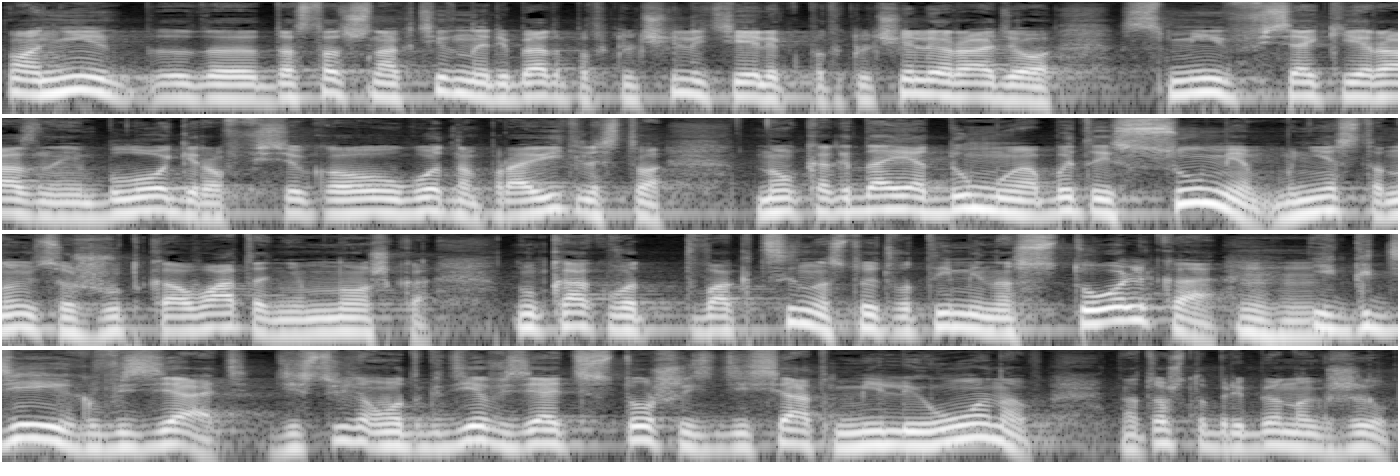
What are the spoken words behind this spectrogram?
Ну, они э, достаточно активно, ребята, подключили телек, подключили радио, СМИ всякие разные, блогеров, все кого угодно, правительство. Но когда я думаю об этой сумме, мне становится жутковато немножко. Ну, как вот вакцина стоит вот именно столько, mm-hmm. и где их взять? Действительно, вот где взять 160 миллионов на то, чтобы ребенок жил?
